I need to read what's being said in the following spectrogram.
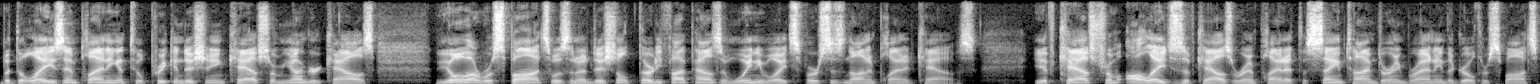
but delays implanting until preconditioning calves from younger cows, the overall response was an additional 35 pounds in weaning weights versus non implanted calves. If calves from all ages of cows were implanted at the same time during branding, the growth response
